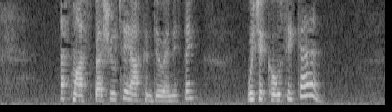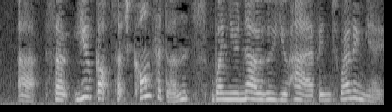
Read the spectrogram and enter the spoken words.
That's my specialty. I can do anything. Which, of course, he can. Uh, so you've got such confidence when you know who you have indwelling you.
